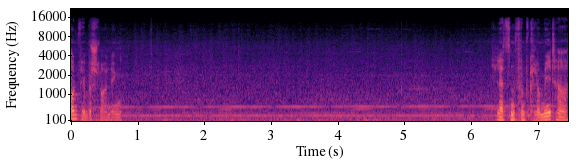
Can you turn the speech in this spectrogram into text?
Und wir beschleunigen. Die letzten fünf Kilometer.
